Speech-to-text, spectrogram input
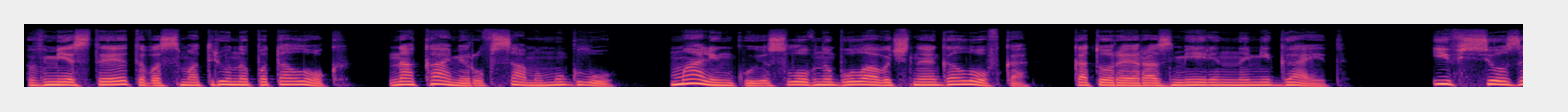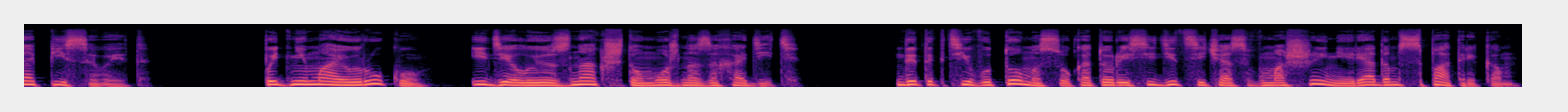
Вместо этого смотрю на потолок, на камеру в самом углу, маленькую, словно булавочная головка, которая размеренно мигает, и все записывает. Поднимаю руку и делаю знак, что можно заходить. Детективу Томасу, который сидит сейчас в машине рядом с Патриком.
